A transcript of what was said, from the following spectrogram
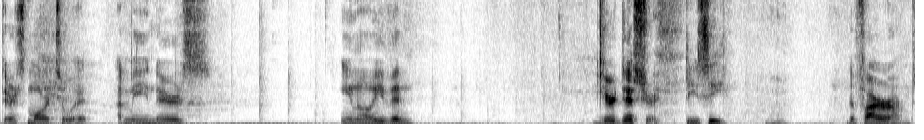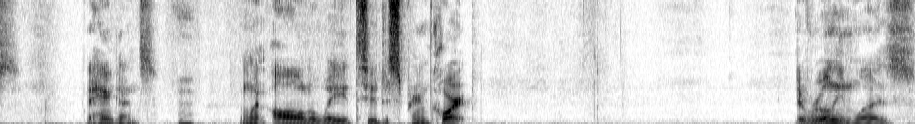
there's more to it. I mean, there's, you know, even your district, DC, mm-hmm. the firearms, the handguns, mm-hmm. went all the way to the Supreme Court. The ruling was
